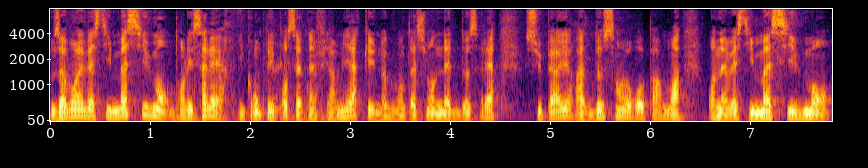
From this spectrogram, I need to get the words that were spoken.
Nous avons investi massivement dans les salaires, y compris pour cette infirmière qui a une augmentation nette de salaire supérieure à 200 euros par mois. On investit massivement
